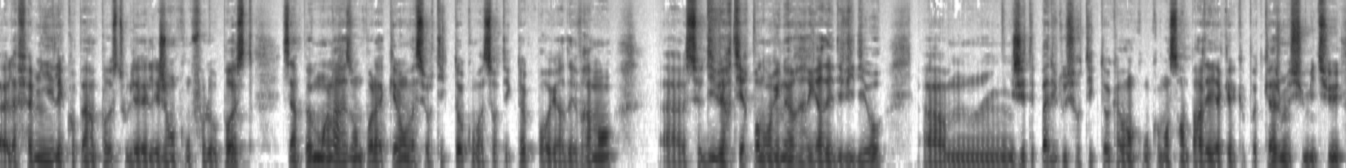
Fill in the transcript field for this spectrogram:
la famille, les copains post ou les, les gens qu'on follow post. C'est un peu moins la raison pour laquelle on va sur TikTok. On va sur TikTok pour regarder vraiment euh, se divertir pendant une heure et regarder des vidéos. Euh, J'étais pas du tout sur TikTok avant qu'on commence à en parler il y a quelques podcasts. Je me suis mis dessus.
